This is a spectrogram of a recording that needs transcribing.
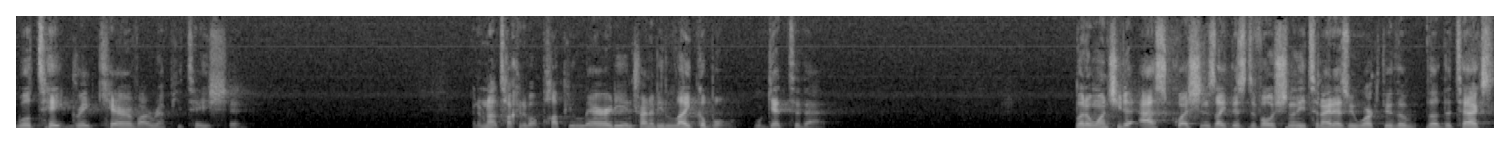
we'll take great care of our reputation. And I'm not talking about popularity and trying to be likable. We'll get to that. But I want you to ask questions like this devotionally tonight as we work through the, the, the text.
